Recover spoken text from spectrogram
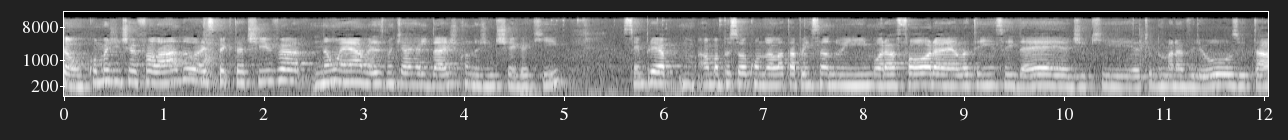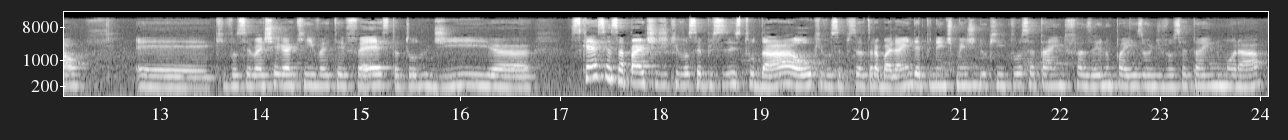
Então, como a gente tinha falado, a expectativa não é a mesma que a realidade quando a gente chega aqui. Sempre é uma pessoa, quando ela tá pensando em morar fora, ela tem essa ideia de que é tudo maravilhoso e tal. É, que você vai chegar aqui e vai ter festa todo dia. Esquece essa parte de que você precisa estudar ou que você precisa trabalhar, independentemente do que você está indo fazer no país onde você está indo morar.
